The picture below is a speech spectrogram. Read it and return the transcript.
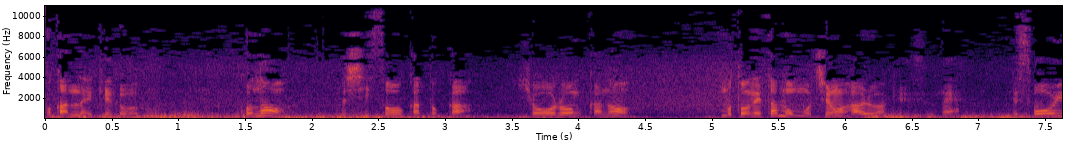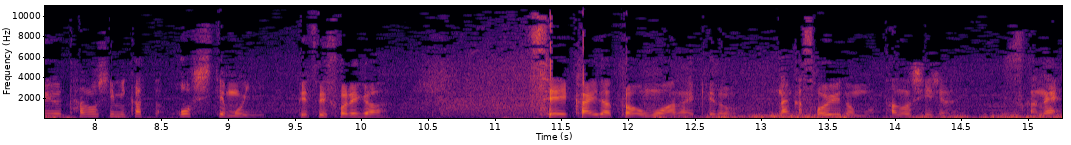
わかんないけどこの思想家とか評論家の元ネタももちろんあるわけですよね。でそういう楽しみ方をしてもいい。別にそれが正解だとは思わないけどなんかそういうのも楽しいじゃないですかね。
